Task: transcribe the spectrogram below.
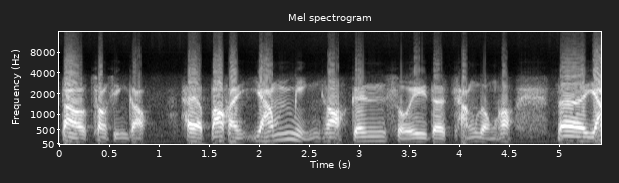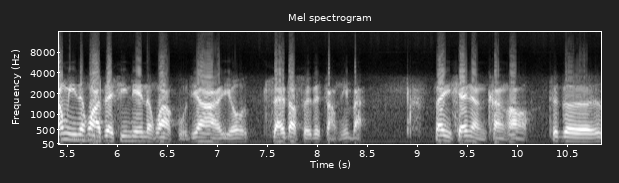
到创新高。还有包含阳明哈跟所谓的长荣哈，那阳明的话，在今天的话，股价有来到所谓的涨停板。那你想想看哈，这个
